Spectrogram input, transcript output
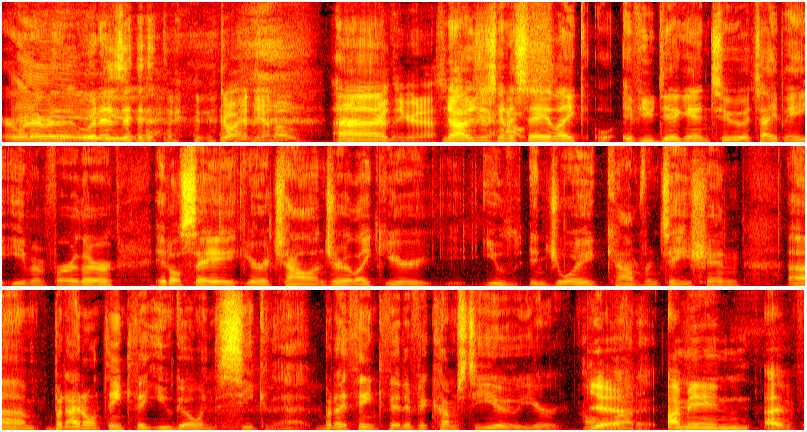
or whatever. the- what is it? Go ahead, Dan. You're, you're, Um, you're No, I was just gonna house. say like if you dig into a type eight even further, it'll say you're a challenger, like you're you enjoy confrontation. Um, but I don't think that you go and seek that. But I think that if it comes to you, you're all yeah, about it. I mean, I've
